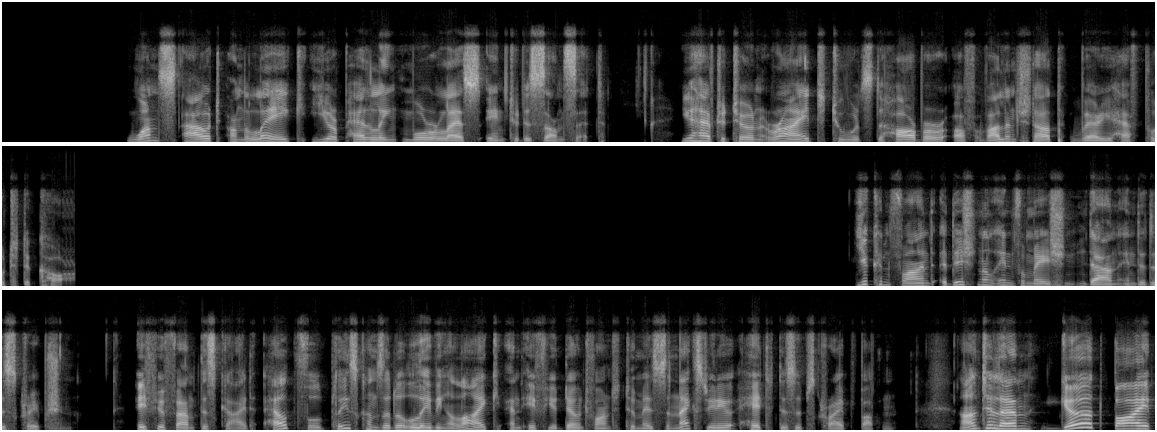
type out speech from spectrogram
Once out on the lake, you're paddling more or less into the sunset. You have to turn right towards the harbor of Walenstadt where you have put the car. You can find additional information down in the description. If you found this guide helpful, please consider leaving a like and if you don't want to miss the next video, hit the subscribe button. Until then, goodbye!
